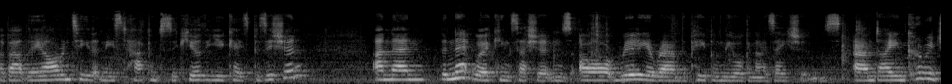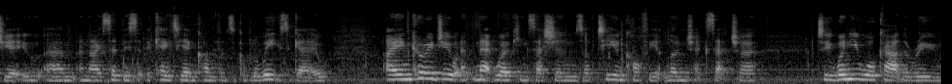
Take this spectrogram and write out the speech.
about the R&T that needs to happen to secure the UK's position. And then the networking sessions are really around the people and the organisations. And I encourage you, um, and I said this at the KTN conference a couple of weeks ago, I encourage you at networking sessions of tea and coffee at lunch, etc., to when you walk out the room,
